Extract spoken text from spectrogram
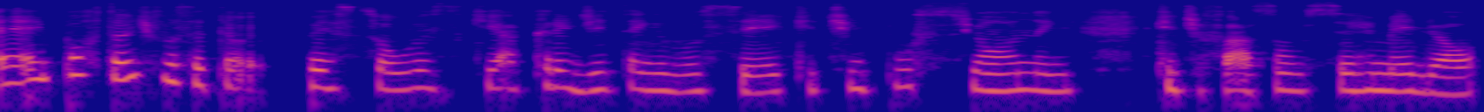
é importante você ter pessoas que acreditem em você, que te impulsionem, que te façam ser melhor.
